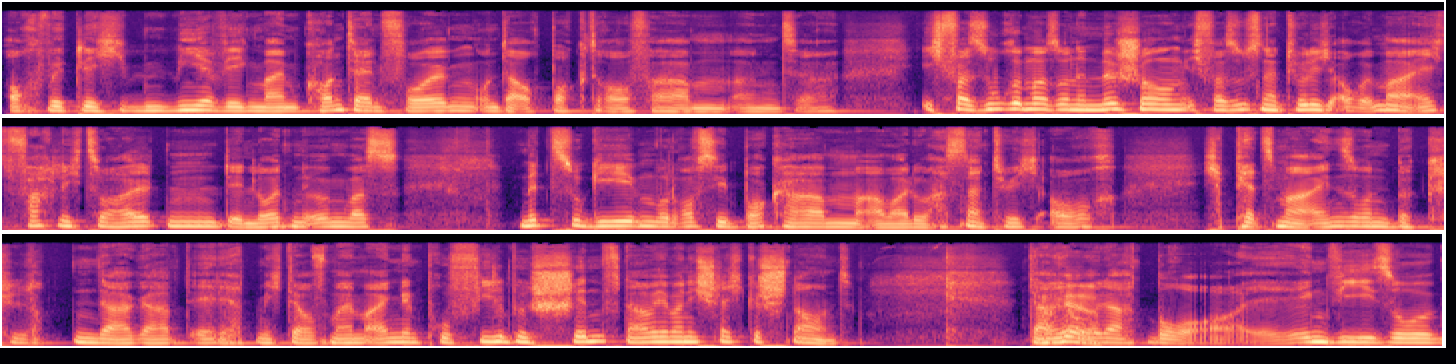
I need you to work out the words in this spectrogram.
auch wirklich mir wegen meinem Content folgen und da auch Bock drauf haben. Und äh, ich versuche immer so eine Mischung. Ich versuche es natürlich auch immer echt fachlich zu halten, den Leuten irgendwas mitzugeben, worauf sie Bock haben. Aber du hast natürlich auch, ich habe jetzt mal einen so einen Bekloppten da gehabt, ey, der hat mich da auf meinem eigenen Profil beschimpft, da habe ich aber nicht schlecht gestaunt. Da habe ich auch gedacht, boah, irgendwie so,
